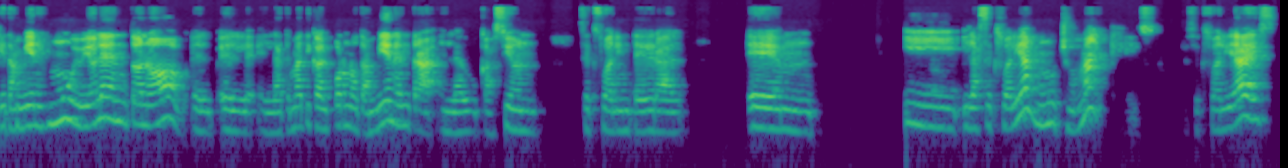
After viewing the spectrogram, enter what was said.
que también es muy violento, ¿no? la temática del porno también entra en la educación sexual integral. Em, y, la sexualidad es mucho más que eso. La sexualidad es,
